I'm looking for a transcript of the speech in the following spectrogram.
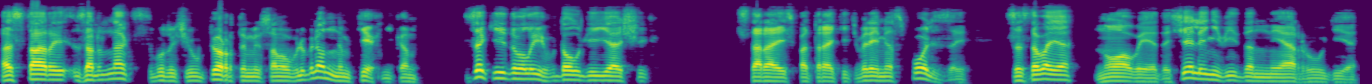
а старый Зарнакс, будучи упертым и самовлюбленным техником, закидывал их в долгий ящик, стараясь потратить время с пользой, создавая новые, доселе невиданные орудия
